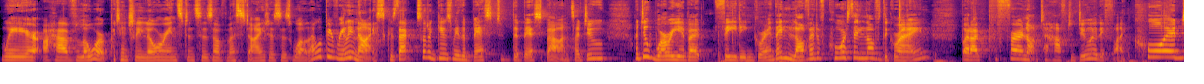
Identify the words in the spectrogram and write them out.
where I have lower, potentially lower instances of mastitis as well. That would be really nice because that sort of gives me the best, the best balance. I do, I do worry about feeding grain. They love it, of course. They love the grain, but I prefer not to have to do it if I could.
